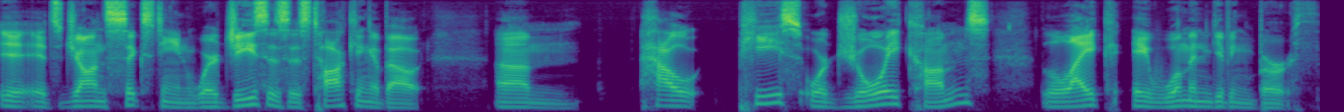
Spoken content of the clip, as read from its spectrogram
it's John 16, where Jesus is talking about um, how peace or joy comes like a woman giving birth.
